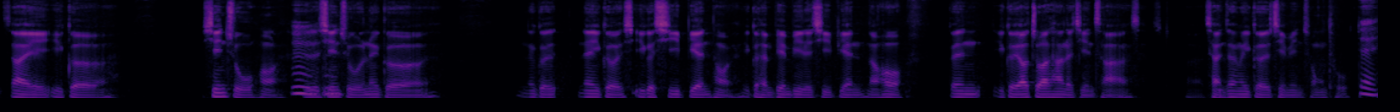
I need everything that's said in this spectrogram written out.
在一个新竹哈，就是新竹那个那个那个一个西边哈，一个很偏僻的西边，然后跟一个要抓他的警察。产生了一个警民冲突，对，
